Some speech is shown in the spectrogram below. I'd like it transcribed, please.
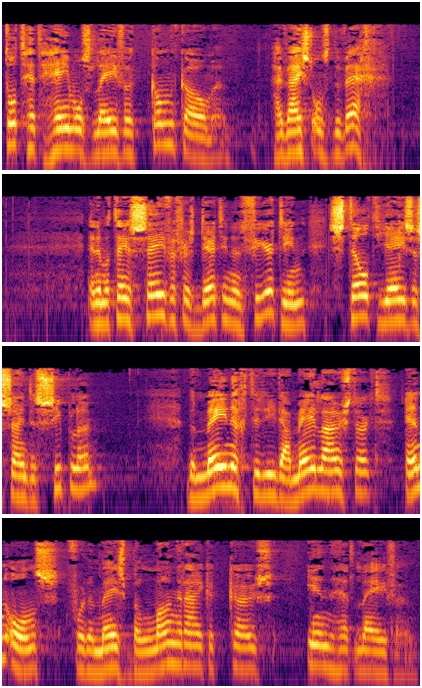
tot het hemels leven kan komen. Hij wijst ons de weg. En in Matthäus 7, vers 13 en 14 stelt Jezus zijn discipelen, de menigte die daar meeluistert en ons voor de meest belangrijke keus in het leven.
